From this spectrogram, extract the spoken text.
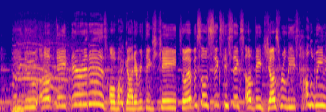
The new update. There it is. Oh my god, everything's changed. So episode 66 update just released. Halloween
